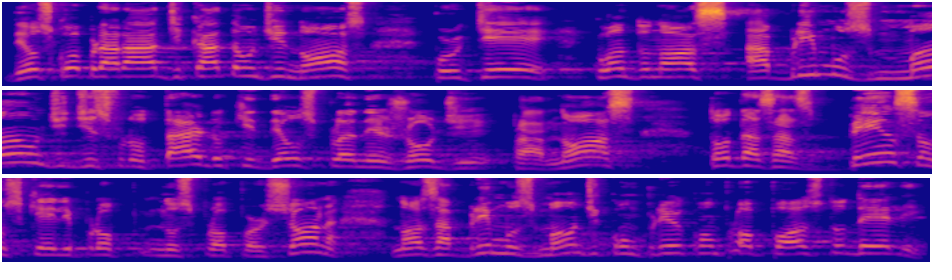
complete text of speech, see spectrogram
Deus cobrará de cada um de nós, porque quando nós abrimos mão de desfrutar do que Deus planejou para nós, todas as bênçãos que Ele nos proporciona, nós abrimos mão de cumprir com o propósito dEle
